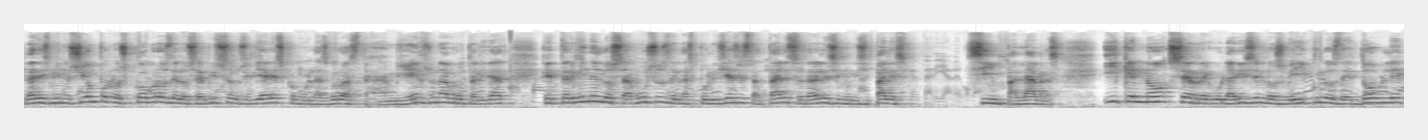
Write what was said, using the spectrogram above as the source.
La disminución por los cobros de los servicios auxiliares como las grúas también es una brutalidad. Que terminen los abusos de las policías estatales, federales y municipales sin palabras. Y que no se regularicen los vehículos de doble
